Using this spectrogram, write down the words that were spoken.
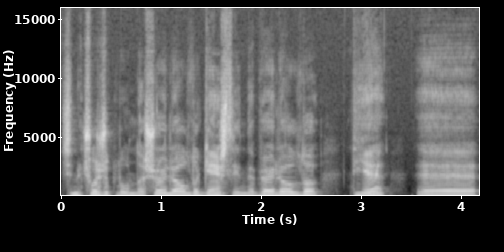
Şimdi çocukluğunda şöyle oldu, gençliğinde böyle oldu diye e,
